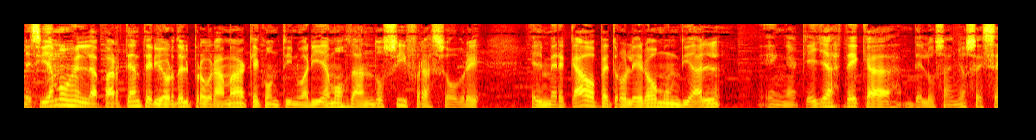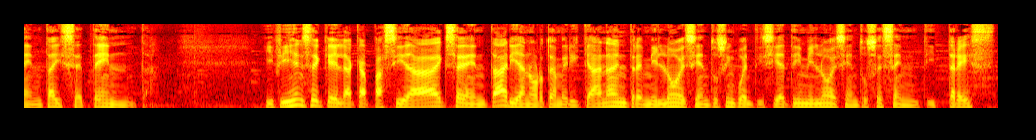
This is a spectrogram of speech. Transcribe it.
Decíamos en la parte anterior del programa que continuaríamos dando cifras sobre el mercado petrolero mundial en aquellas décadas de los años 60 y 70. Y fíjense que la capacidad excedentaria norteamericana entre 1957 y 1963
